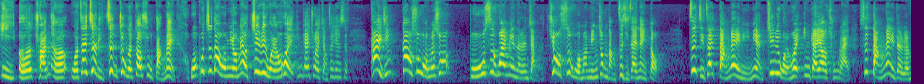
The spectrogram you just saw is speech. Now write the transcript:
以讹传讹。我在这里郑重的告诉党内，我不知道我们有没有纪律委员会应该出来讲这件事。他已经告诉我们说，不是外面的人讲，就是我们民众党自己在内斗。”自己在党内里面，纪律委员会应该要出来，是党内的人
